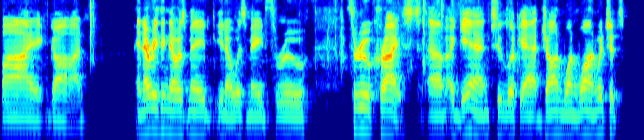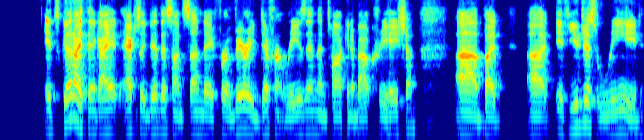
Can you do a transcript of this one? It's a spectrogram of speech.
by God, and everything that was made, you know, was made through through Christ. Um, again, to look at John one one, which it's it's good. I think I actually did this on Sunday for a very different reason than talking about creation. Uh, but uh, if you just read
